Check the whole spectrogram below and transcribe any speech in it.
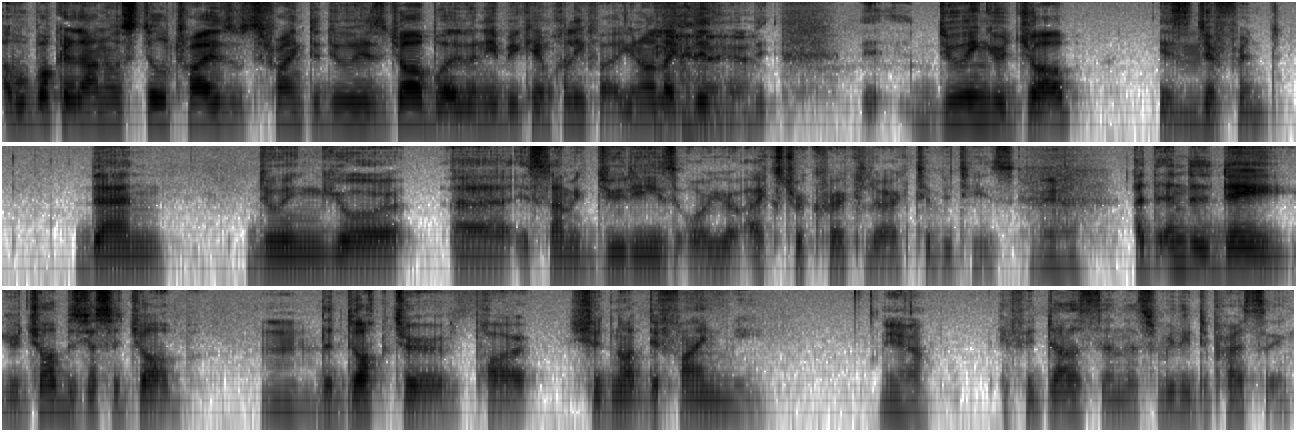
Abu Bakr anhu still tries trying to do his job when he became Khalifa. You know, like yeah, the, the, doing your job is mm. different than doing your uh, Islamic duties or your extracurricular activities. Yeah. At the end of the day, your job is just a job. Mm. The doctor part should not define me. Yeah. If it does, then that's really depressing.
